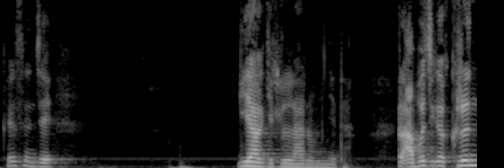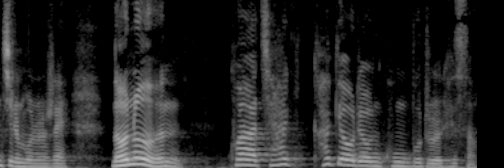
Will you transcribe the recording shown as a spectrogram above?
그래서 이제 이야기를 나눕니다. 아버지가 그런 질문을 해. 너는 과같이 하기 어려운 공부를 해서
